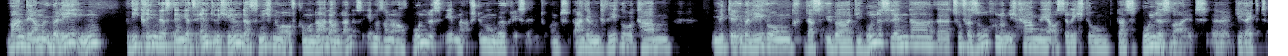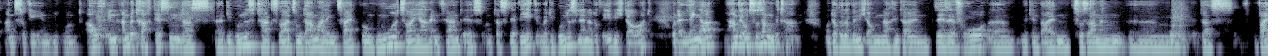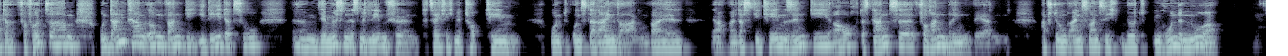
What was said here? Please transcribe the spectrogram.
waren wir am Überlegen, wie kriegen wir es denn jetzt endlich hin, dass nicht nur auf kommunaler und Landesebene, sondern auf Bundesebene Abstimmungen möglich sind. Und Daniel und Gregor kamen mit der Überlegung, das über die Bundesländer äh, zu versuchen. Und ich kam mehr aus der Richtung, das bundesweit äh, direkt anzugehen. Und auch in Anbetracht dessen, dass äh, die Bundestagswahl zum damaligen Zeitpunkt nur zwei Jahre entfernt ist und dass der Weg über die Bundesländer doch ewig dauert oder länger, haben wir uns zusammengetan. Und darüber bin ich auch im Nachhinein sehr, sehr froh, äh, mit den beiden zusammen äh, das weiter verfolgt zu haben. Und dann kam irgendwann die Idee dazu, ähm, wir müssen es mit Leben füllen, tatsächlich mit Top-Themen und uns da reinwagen, weil, ja, weil das die Themen sind, die auch das Ganze voranbringen werden. Abstimmung 21 wird im Grunde nur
